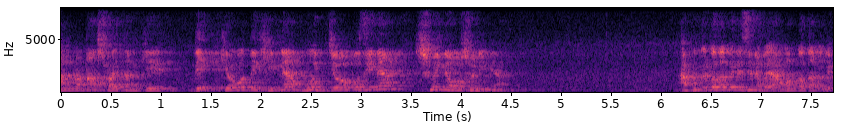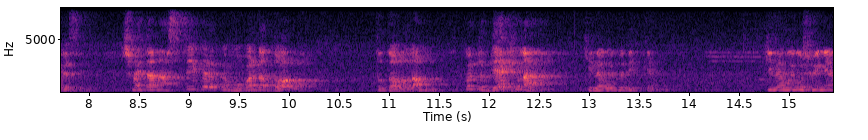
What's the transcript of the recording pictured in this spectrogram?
আমরা না, শয়তানকে দেখেও দেখি না বুঝছেও বুঝি না, শুনেও শুনি না। আপনাদের কথা বলেছি না ভাই, আমার কথা আমি বলেছি। শয়তান আসতেই করে মোবাইলটা দল তো কই একটু দেখ না, কি না বইব দেখ কি না বইব শুই না?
